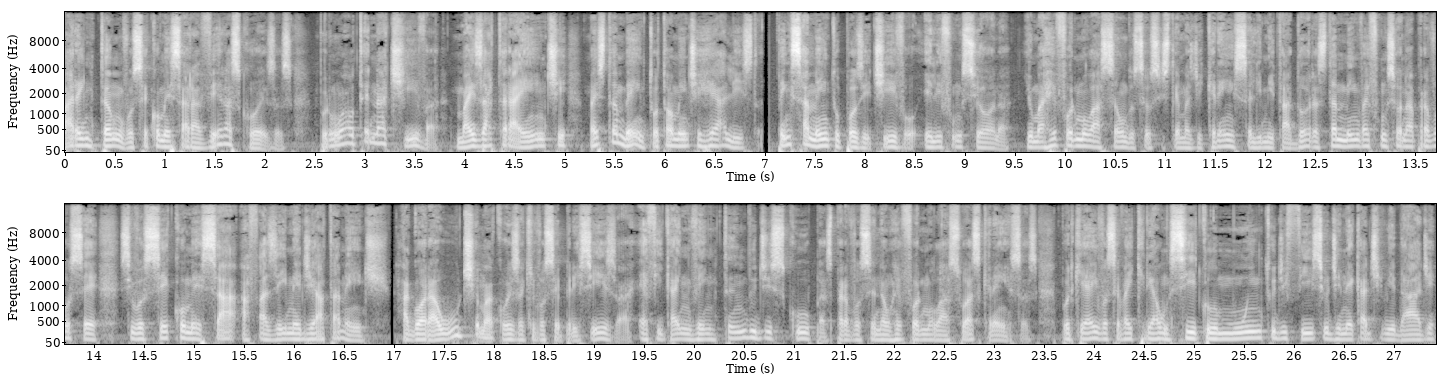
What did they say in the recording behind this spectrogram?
para então você começar a ver as coisas por uma alternativa mais atraente, mas também totalmente realista. Pensamento positivo, ele funciona, e uma reformulação dos seus sistemas de crença limitadoras também vai funcionar para você, se você começar a fazer imediatamente. Agora, a última coisa que você precisa é ficar inventando desculpas para você não reformular suas crenças, porque aí você vai criar um círculo muito difícil de negatividade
